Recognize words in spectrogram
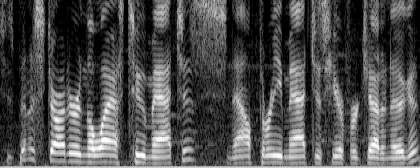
She's been a starter in the last two matches, now three matches here for Chattanooga.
